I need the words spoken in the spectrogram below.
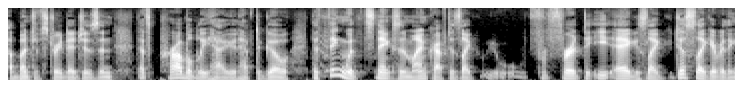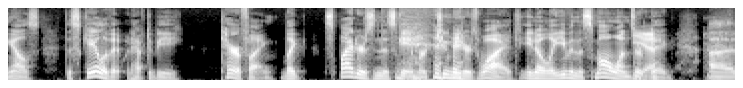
a bunch of straight edges, and that's probably how you'd have to go. The thing with snakes in Minecraft is like for, for it to eat eggs, like just like everything else, the scale of it would have to be terrifying. Like spiders in this game are two meters wide. You know, like even the small ones are Yeah. big. Uh,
